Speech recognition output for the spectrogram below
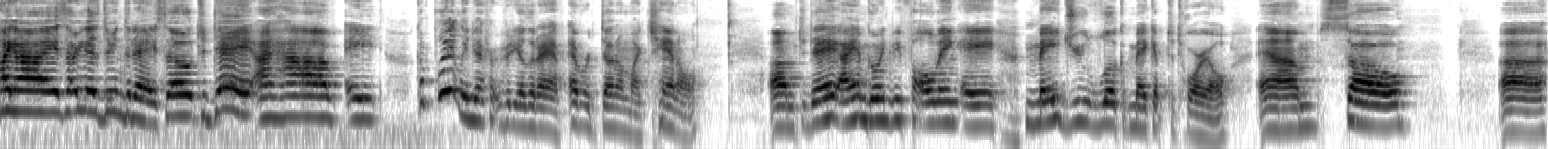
Hi guys, how are you guys doing today? So today I have a completely different video that I have ever done on my channel. Um, today I am going to be following a Madeyewlook makeup tutorial. Um, so, uh,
